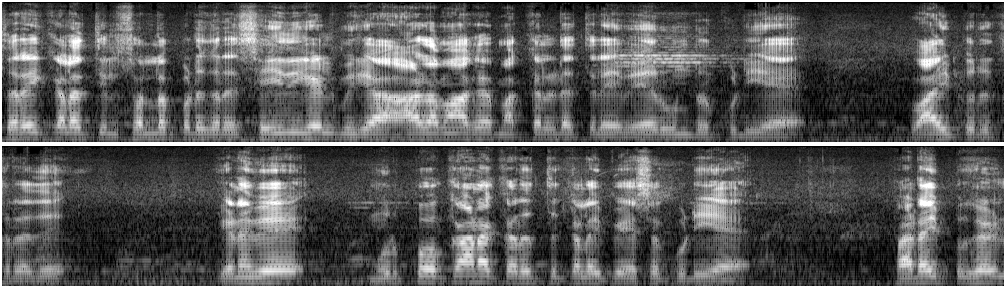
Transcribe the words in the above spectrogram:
திரைக்களத்தில் சொல்லப்படுகிற செய்திகள் மிக ஆழமாக மக்களிடத்திலே வேரூன்றக்கூடிய வாய்ப்பு இருக்கிறது. எனவே முற்போக்கான கருத்துக்களை பேசக்கூடிய படைப்புகள்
